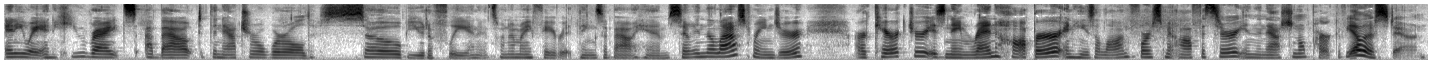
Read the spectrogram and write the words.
anyway, and he writes about the natural world so beautifully, and it's one of my favorite things about him. So, in The Last Ranger, our character is named Ren Hopper, and he's a law enforcement officer in the National Park of Yellowstone.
